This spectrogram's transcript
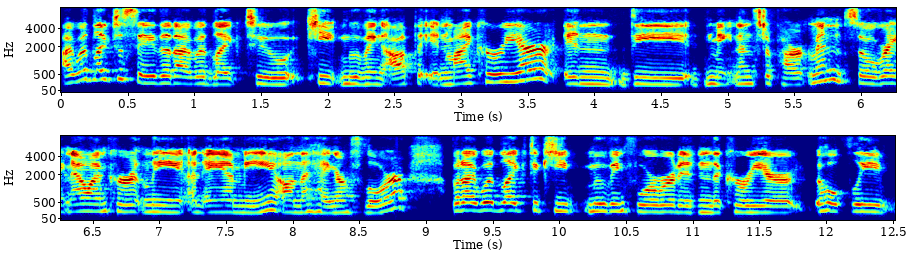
I would like to say that I would like to keep moving up in my career in the maintenance department. So right now I'm currently an AME on the hangar floor, but I would like to keep moving forward in the career, hopefully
